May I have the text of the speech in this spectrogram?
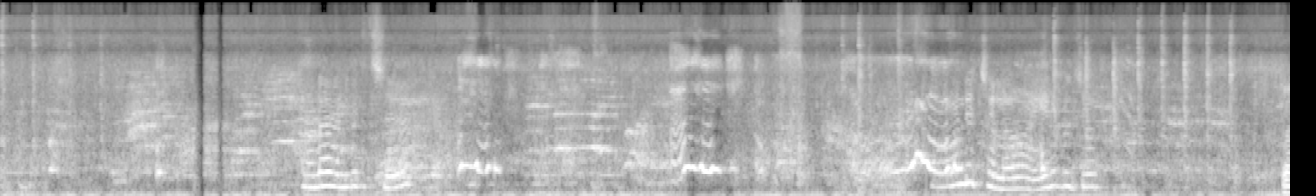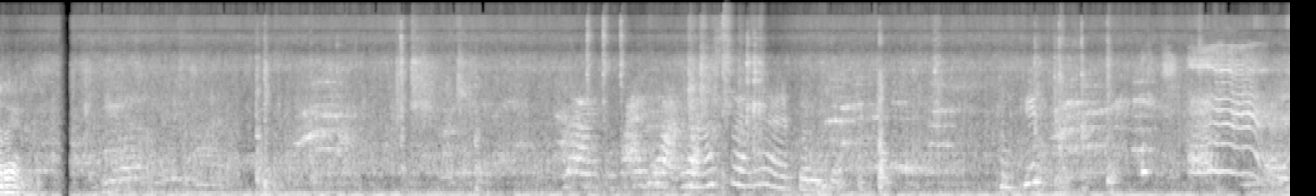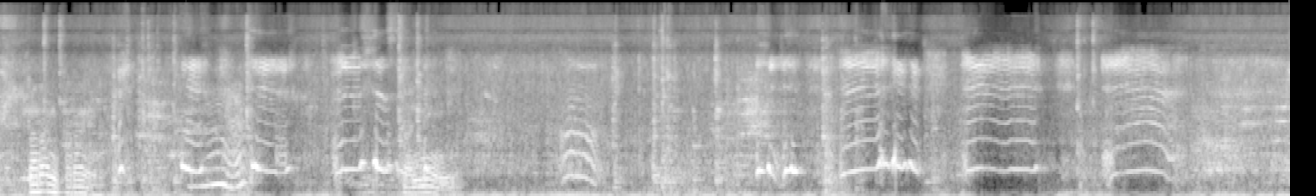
நல்லா வெந்துடுச்சு. ஓண்டிச்சலோ இருபுச்சு தரேன் பாஸ்தாவே ஆட் பண்ணிக்கிறேன் ஓகே தரேன் தரேன். தண்ணி.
